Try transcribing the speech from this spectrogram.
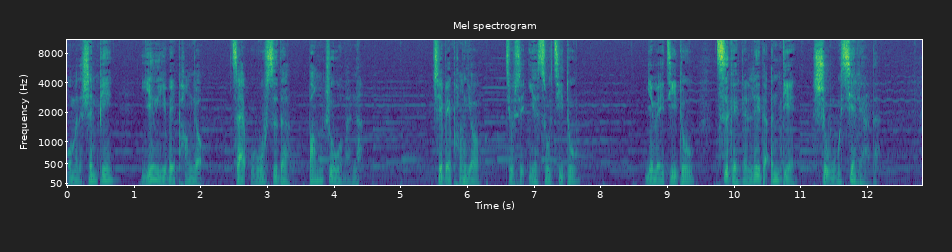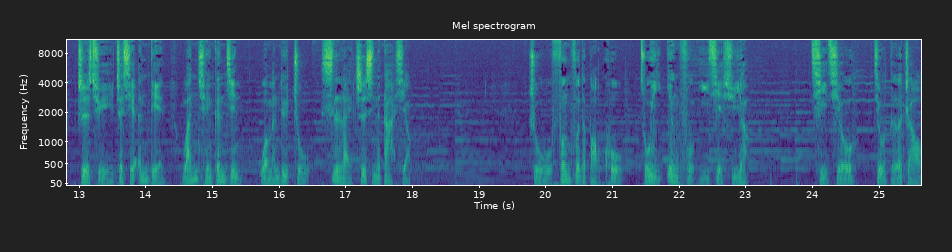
我们的身边也有一位朋友，在无私的帮助我们呢？这位朋友就是耶稣基督，因为基督赐给人类的恩典是无限量的，支取这些恩典完全跟进我们对主信赖之心的大小。主丰富的宝库足以应付一切需要，祈求就得着，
